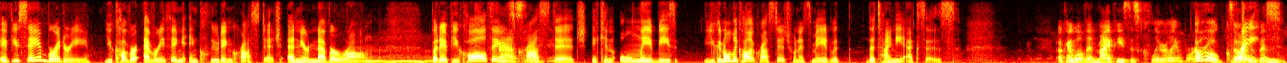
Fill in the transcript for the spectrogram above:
if you say embroidery you cover everything including cross stitch and you're never wrong. Mm, but if you call things cross stitch it can only be you can only call it cross stitch when it's made with the tiny x's Okay, well then my piece is clearly embroidery. Oh, great! So I have, been,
